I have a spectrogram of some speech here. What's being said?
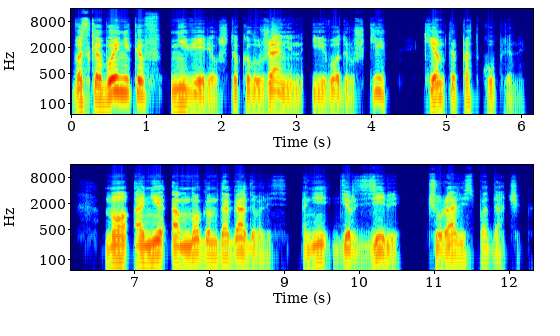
Воскобойников не верил, что Калужанин и его дружки кем-то подкуплены. Но они о многом догадывались. Они дерзили, чурались подачек.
